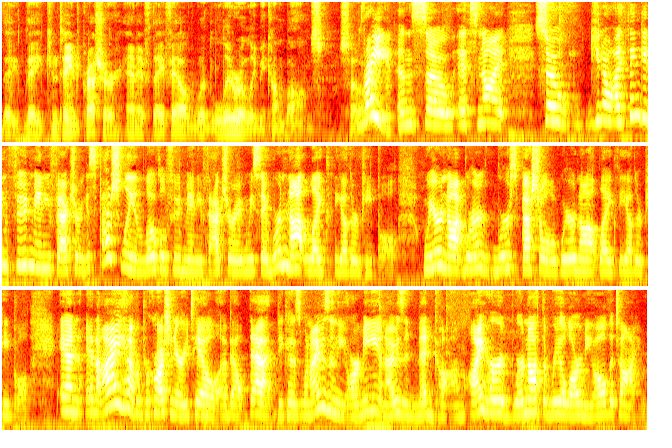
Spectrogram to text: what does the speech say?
they they contained pressure and if they failed would literally become bombs so right, and so it's not. So you know, I think in food manufacturing, especially in local food manufacturing, we say we're not like the other people. We're not. We're we're special. We're not like the other people. And and I have a precautionary tale about that because when I was in the army and I was in MedCom, I heard we're not the real army all the time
